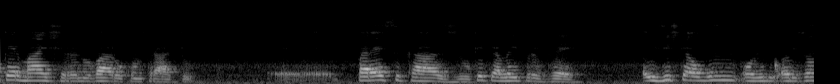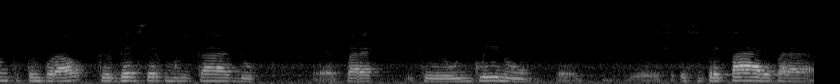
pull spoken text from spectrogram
quer mais renovar o contrato. Eh, para esse caso, o que, é que a lei prevê? Existe algum horizonte temporal que deve ser comunicado eh, para que o inquilino eh, se prepare para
